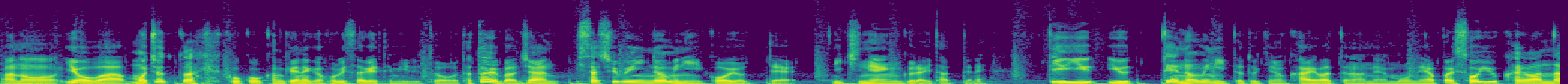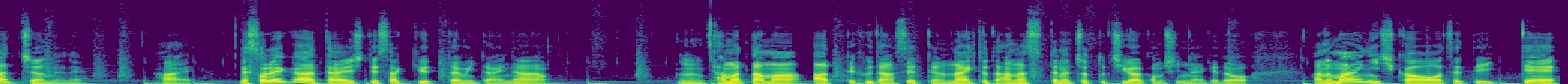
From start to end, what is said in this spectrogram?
の要はもうちょっとだけここ関係ないから掘り下げてみると例えばじゃあ久しぶりに飲みに行こうよって1年ぐらい経ってねって言って飲みに行った時の会話ってのはねもうねやっぱりそういう会話になっちゃうんだよね。はい。でそれが対してさっき言ったみたいなうん、たまたま会って普段接点のない人と話すっていうのはちょっと違うかもしれないけどあの毎日顔合わせていって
